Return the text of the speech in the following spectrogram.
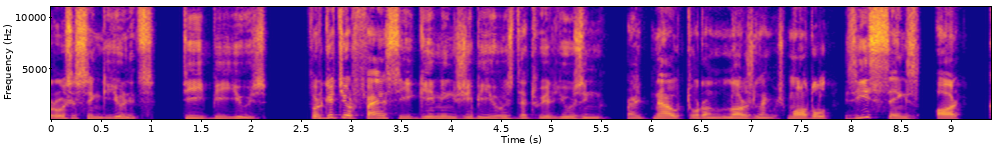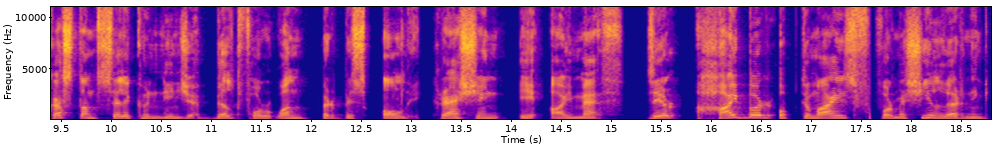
Processing Units, TPUs. Forget your fancy gaming GPUs that we're using right now to run large language model. These things are custom Silicon Ninja built for one purpose only, crashing AI math. They're hyper optimized for machine learning,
